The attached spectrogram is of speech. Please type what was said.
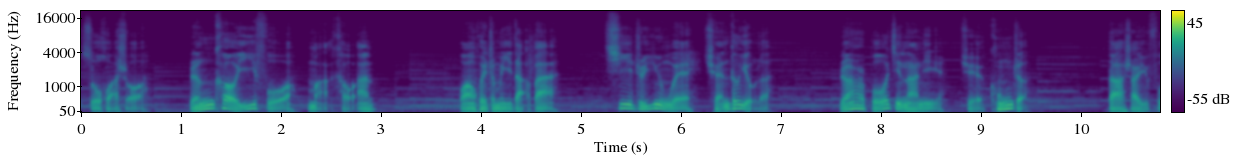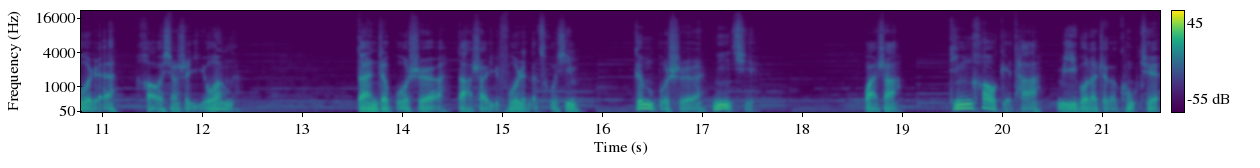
俗话说。人靠衣服，马靠鞍。王慧这么一打扮，气质韵味全都有了。然而脖颈那里却空着，大鲨鱼夫人好像是遗忘了。但这不是大少爷夫人的粗心，更不是戾气。晚上，丁浩给他弥补了这个空缺。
